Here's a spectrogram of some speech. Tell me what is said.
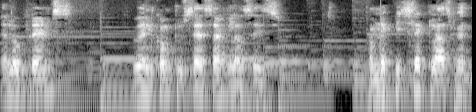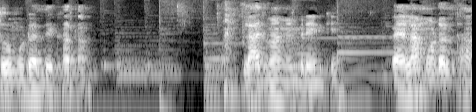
Hello friends, welcome to Saisa classes. हमने पिछले क्लास में दो मॉडल देखा था, प्लाज्मा मेम्ब्रेन के। पहला मॉडल था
